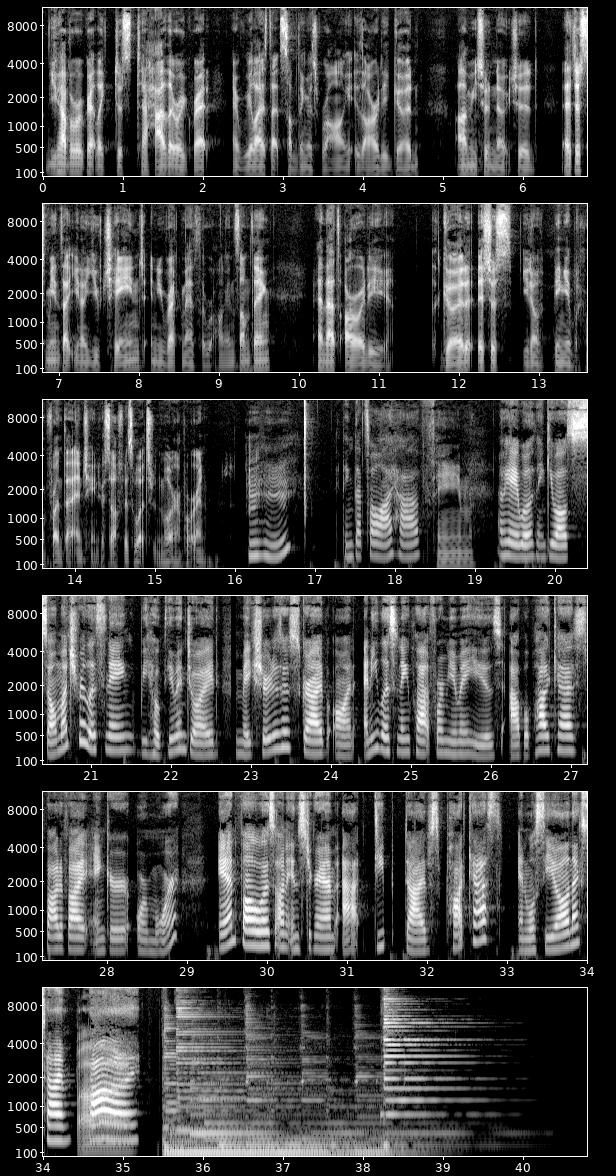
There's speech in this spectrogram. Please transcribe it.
you have a regret, like just to have that regret and realize that something is wrong is already good. Um, you should know, you should. It just means that you know you've changed and you recognize the wrong in something, and that's already good. It's just you know being able to confront that and change yourself is what's more important. Mm-hmm. I think that's all I have. Same. Okay, well, thank you all so much for listening. We hope you enjoyed. Make sure to subscribe on any listening platform you may use Apple Podcasts, Spotify, Anchor, or more. And follow us on Instagram at Deep Dives Podcast. And we'll see you all next time. Bye. Bye.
